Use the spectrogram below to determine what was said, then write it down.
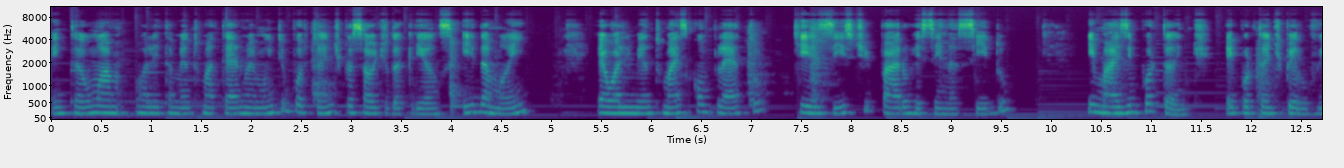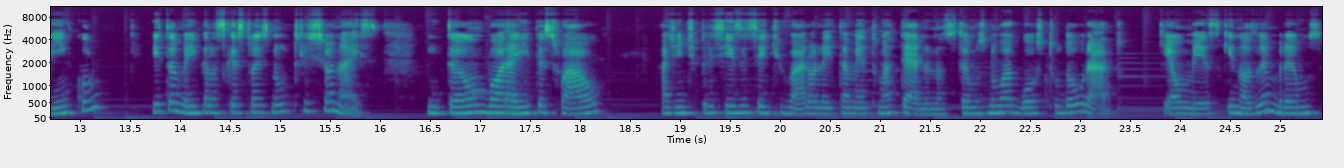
Então, a, o aleitamento materno é muito importante para a saúde da criança e da mãe. É o alimento mais completo que existe para o recém-nascido e mais importante, é importante pelo vínculo e também pelas questões nutricionais. Então, bora aí, pessoal. A gente precisa incentivar o aleitamento materno. Nós estamos no agosto dourado, que é o mês que nós lembramos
